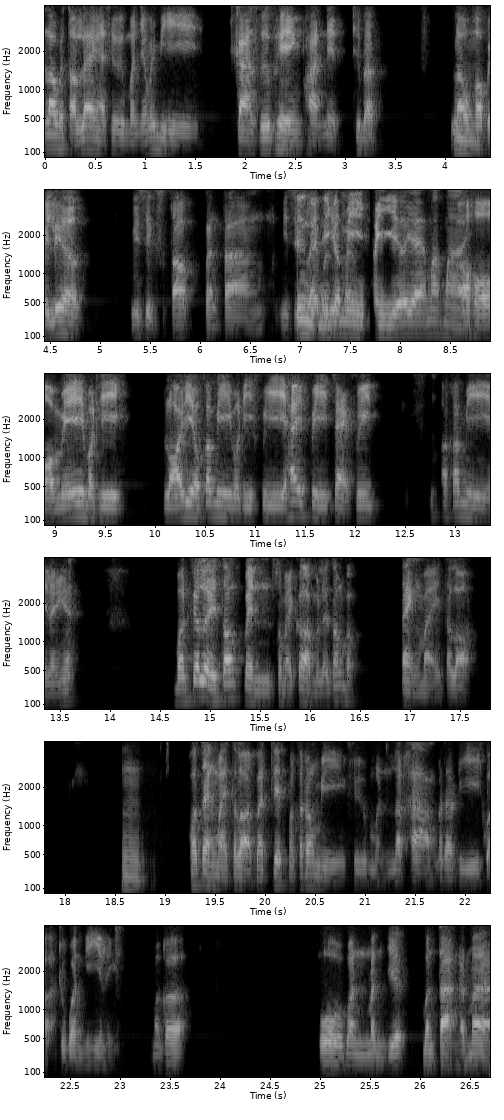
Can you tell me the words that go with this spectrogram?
เล่าไปตอนแรกไงคือ มันยังไม่มีการซื้อเพลงผ่านเน็ตที่แบบ เราเข้าไปเลือก music stock ต่างๆ music library ซึ่งไลเดี๋ยวบรานี้ก็มีฟรีเยอะแยะมากมายโอ้โหมีบางทีร้อยเดียวก็มีบางทีฟรีให้ฟรีแจกฟรีแล้วก็มีอะไรเงี้ย มันก็เลยต้องเป็นสมัยก่อนมันเลยต้องแบบแต่งใหม่ตลอด อืมพอแต่งใหม่ตลอด budget มันก็ต้องมีคือเหมือนราคามันก็จะดีกว่าทุกวันนี้อะไรเงี้ยมันก็ โอ้มันมันเยอะมันต่างกันมาก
